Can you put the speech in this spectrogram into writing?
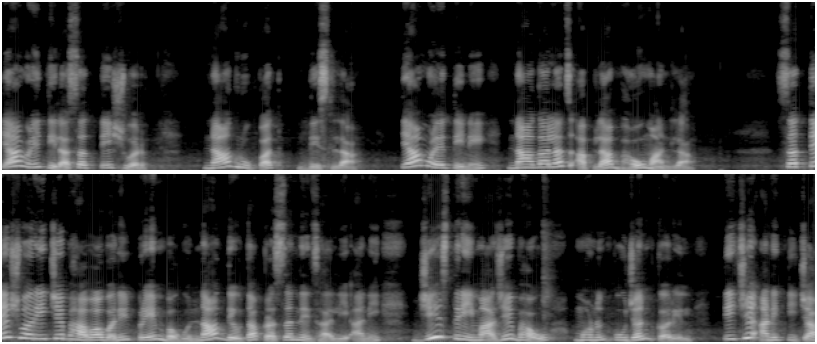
त्यावेळी तिला सत्तेश्वर नागरूपात दिसला. त्यामुळे तिने नागालाच आपला भाऊ मानला. सत्तेश्वरीचे भावावरील प्रेम बघून नागदेवता प्रसन्न झाली आणि जी स्त्री माझे भाऊ म्हणून पूजन करेल तिचे आणि तिच्या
